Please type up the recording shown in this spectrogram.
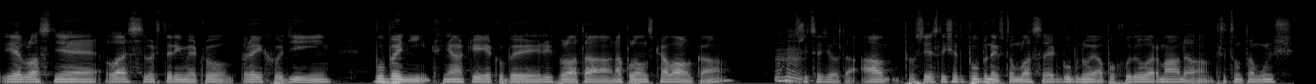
je vlastně les, ve kterým jako prej chodí bubeník, nějaký, jakoby, když byla ta napoleonská válka, Mhm. 30 letá. A prostě je slyšet bubny v tom lese, jak bubnuje a pochoduje armáda. Přitom tam už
